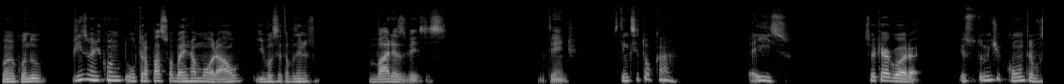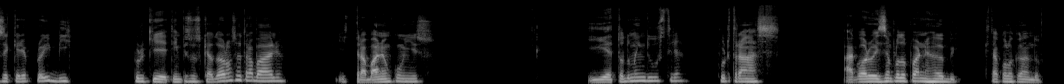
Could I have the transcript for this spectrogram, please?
Quando, quando, principalmente quando ultrapassa sua barreira moral e você tá fazendo isso várias vezes. Entende? Você tem que se tocar. É isso. Só que agora, eu sou totalmente contra você querer proibir. Porque tem pessoas que adoram seu trabalho e trabalham com isso. E é toda uma indústria por trás. Agora, o exemplo do Pornhub, que tá colocando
